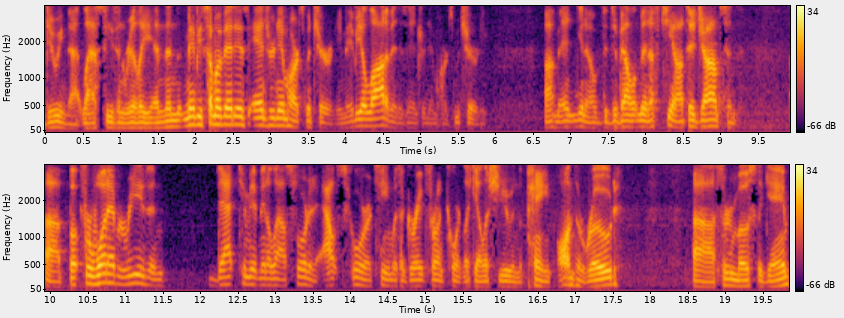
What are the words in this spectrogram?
doing that last season really. And then maybe some of it is andrew nembhard's maturity. Maybe a lot of it is andrew nembhard's maturity. Um, and you know the development of Keyontae Johnson. Uh, but for whatever reason that commitment allows florida to outscore a team with a great front court like lsu in the paint on the road uh, through most of the game.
